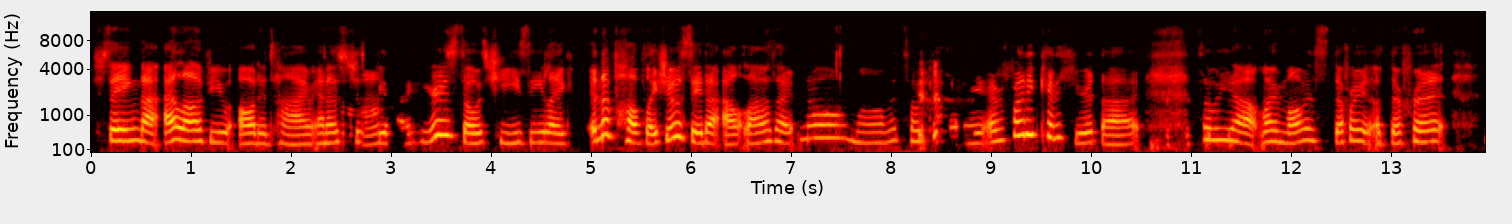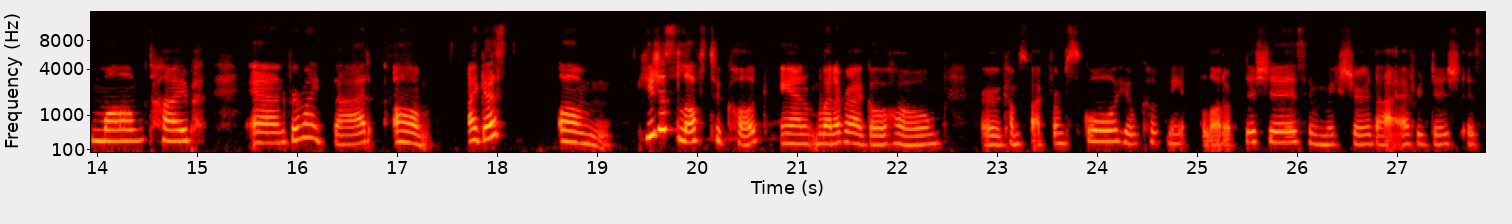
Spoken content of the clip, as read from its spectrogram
saying that I love you all the time, and it's just be like, "You're so cheesy." Like in the public, she would say that out loud. I was like, "No, mom, it's okay. Everybody can hear that." So yeah, my mom is definitely a different mom type, and for my dad, um, I guess, um, he just loves to cook, and whenever I go home or comes back from school, he'll cook me a lot of dishes. He'll make sure that every dish is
